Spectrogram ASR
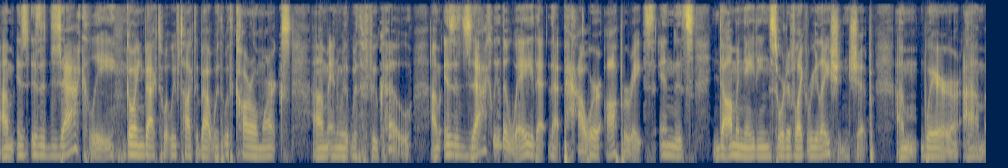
um, is, is exactly going back to what we've talked about with, with Karl Marx um, and with, with Foucault, um, is exactly the way that, that power operates in this dominating sort of like relationship um, where, um,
